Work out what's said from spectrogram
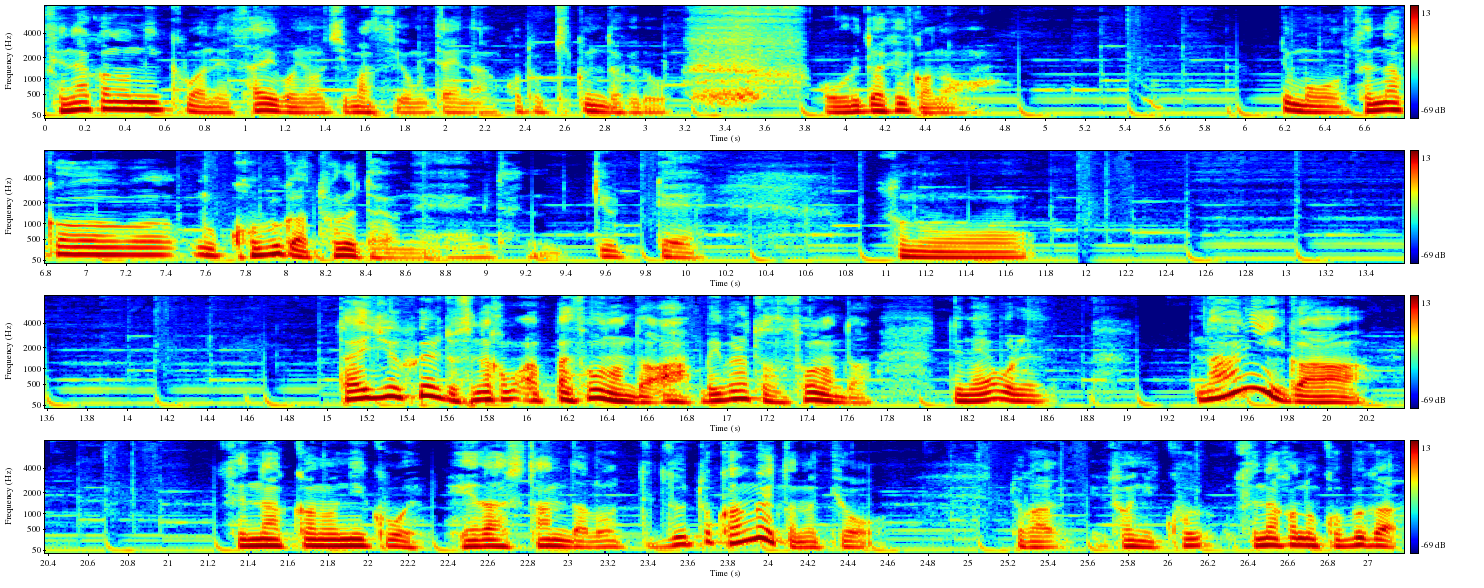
背中の肉はね、最後に落ちますよ、みたいなこと聞くんだけど、俺だけかなでも、背中のコブが取れたよね、みたいに言って、その、体重増えると背中も、やっぱりそうなんだ。あ、ベイブラッドさんそうなんだ。でね、俺、何が背中の肉を減らしたんだろうってずっと考えたの、今日。とか、そうにこ背中のコブが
